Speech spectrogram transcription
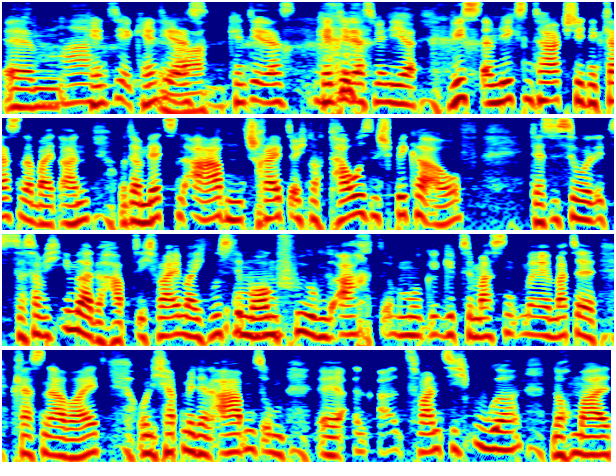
Ähm, Ah, Kennt ihr, kennt ihr Ja. das, kennt ihr das, kennt ihr das, wenn ihr wisst, am nächsten Tag steht eine Klassenarbeit an und am letzten Abend schreibt ihr euch noch tausend Spicker auf. Das ist so, das, das habe ich immer gehabt. Ich war immer, ich wusste morgen früh um acht gibt's eine Massen, äh, Mathe-Klassenarbeit und ich habe mir dann abends um äh, 20 Uhr nochmal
